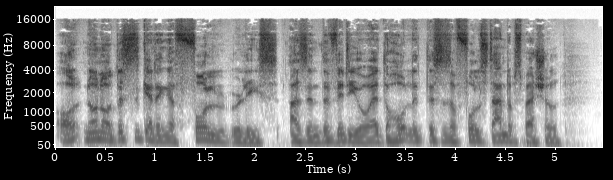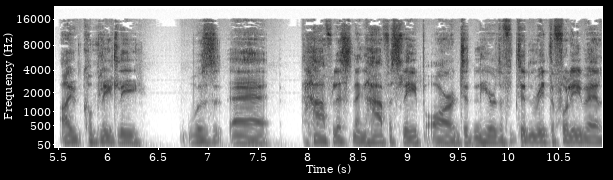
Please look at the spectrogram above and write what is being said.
oh, no, no, this is getting a full release, as in the video, uh, the whole, this is a full stand up special. I completely was uh, half listening, half asleep, or didn't hear the didn't read the full email.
